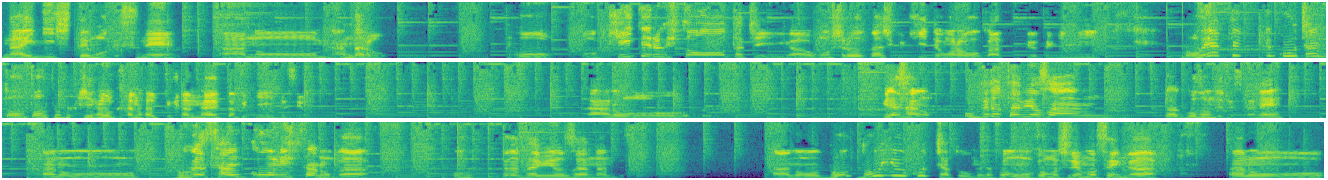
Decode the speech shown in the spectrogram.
ないにしてもですね、あの、なんだろう、こう、聞いてる人たちが面白おかしく聞いてもらおうかっていう時に、どうやってこうちゃんと音を届けようかなって考えた時にですよ。あの皆さん、奥田民生さんがご存知ですかねあのー僕が参考にしたのが、奥田民生さんなんですよ。あの、ど、どういうこっちゃと皆さん思うかもしれませんが、あのー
